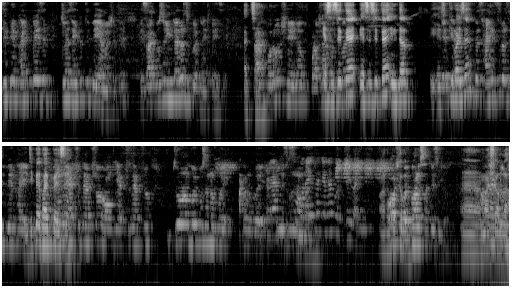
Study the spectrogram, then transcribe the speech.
জিপিএ ফাইভ পেয়েছে ক্লাস এইটতে বিয়ে আমার সাথে। এই চার বছর ইন্টারভিউ জিপিএ ফাইভ পেয়েছে। আচ্ছা। তারপরেও সে লোক পড়াশোনা এসএসসিতে এসএসসিতে ইন্টার কি পাইছে? সায়েন্স ছিল জিপিএ ফাইভ five পেয়েছে। একশোতে একশো অঙ্কে একশোতে একশো চুরানব্বই পঁচানব্বই আটানব্বই পারবে ভালো ছাত্রী ছিল। হ্যাঁ মাথা মাশাআল্লাহ।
